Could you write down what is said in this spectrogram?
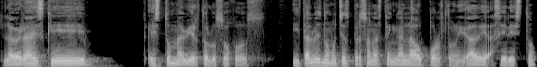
La verdad es que esto me ha abierto los ojos y tal vez no muchas personas tengan la oportunidad de hacer esto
